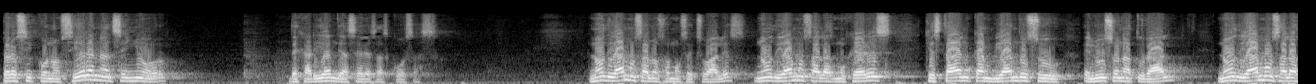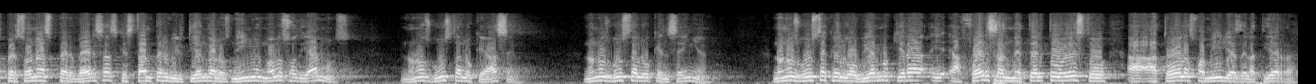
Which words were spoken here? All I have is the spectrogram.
Pero si conocieran al Señor, dejarían de hacer esas cosas. No odiamos a los homosexuales, no odiamos a las mujeres que están cambiando su, el uso natural, no odiamos a las personas perversas que están pervirtiendo a los niños, no los odiamos. No nos gusta lo que hacen, no nos gusta lo que enseñan. No nos gusta que el gobierno quiera eh, a fuerzas meter todo esto a, todas las familias de la tierra.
